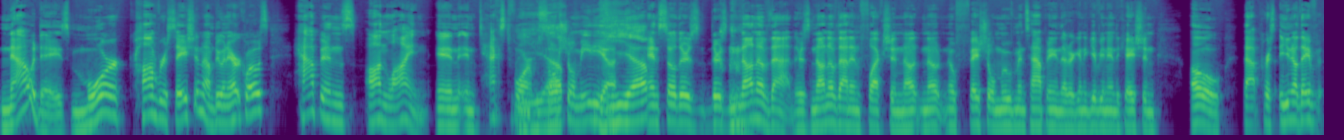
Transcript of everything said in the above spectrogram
nowadays more conversation i'm doing air quotes happens online in in text form Yep. social media. Yep. and so there's there's none of that. There's none of that inflection. No no no facial movements happening that are going to give you an indication oh that person you know they've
